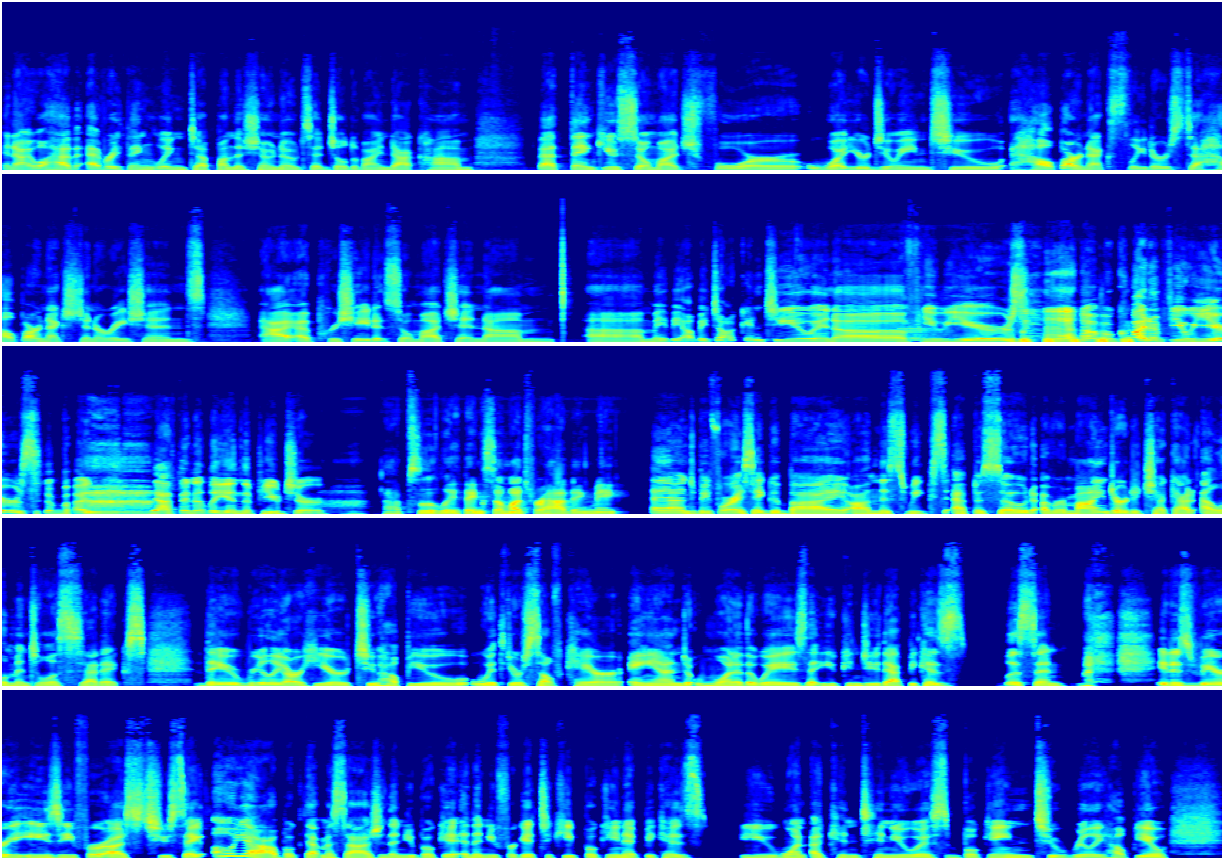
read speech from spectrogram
And I will have everything linked up on the show notes at jilldevine.com. Beth, thank you so much for what you're doing to help our next leaders, to help our next generations. I appreciate it so much. And um, uh, maybe I'll be talking to you in a few years, quite a few years, but definitely in the future. Absolutely. Thanks so much for having me. And before I say goodbye on this week's episode, a reminder to check out Elemental Esthetics. They really are here to help you with your self care. And one of the ways that you can do that, because listen, it is very easy for us to say, oh, yeah, I'll book that massage. And then you book it and then you forget to keep booking it because you want a continuous booking to really help you.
